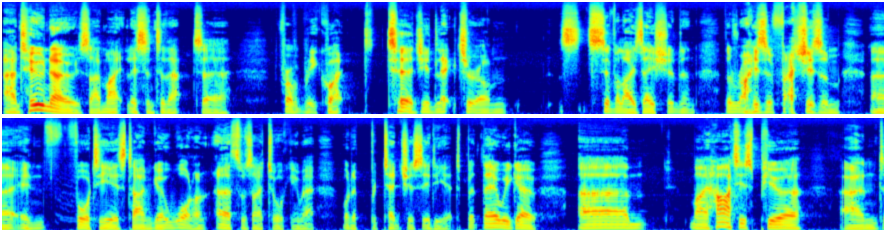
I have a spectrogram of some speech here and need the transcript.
and who knows? I might listen to that uh, probably quite turgid lecture on civilization and the rise of fascism uh, in 40 years' time. Go, what on earth was I talking about? What a pretentious idiot. But there we go. Um, my heart is pure and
